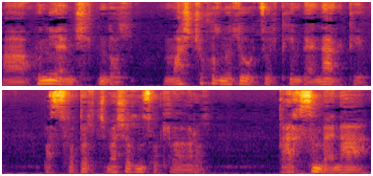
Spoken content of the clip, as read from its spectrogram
а хүний амжилтанд бол маш чухал нөлөө үзүүлдэг юм байна гэдгийг бас судалж маш олон судалгаагаар бол гаргасан байна.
